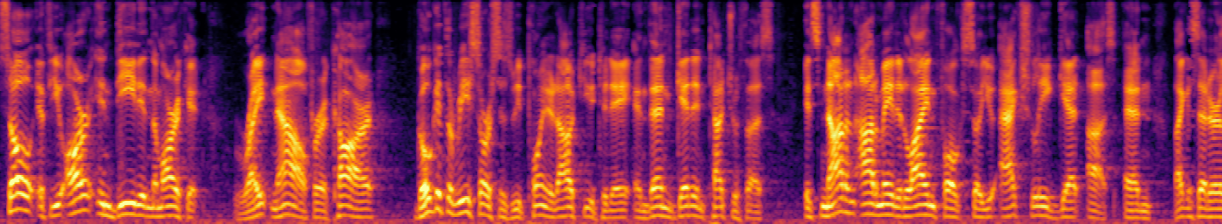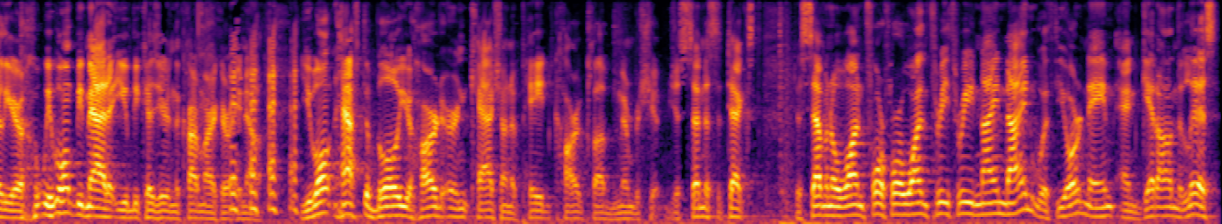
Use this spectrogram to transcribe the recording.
So if you are indeed in the market right now for a car, go get the resources we pointed out to you today and then get in touch with us it's not an automated line, folks, so you actually get us. And like I said earlier, we won't be mad at you because you're in the car market right now. you won't have to blow your hard earned cash on a paid car club membership. Just send us a text to 701 441 3399 with your name and get on the list,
